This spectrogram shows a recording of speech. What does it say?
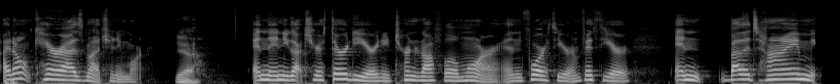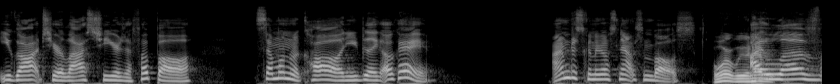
I don't care as much anymore. yeah. And then you got to your third year and you turned it off a little more, and fourth year and fifth year. And by the time you got to your last two years of football, someone would call and you'd be like, okay, I'm just going to go snap some balls. Or we would I love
